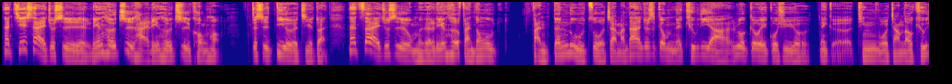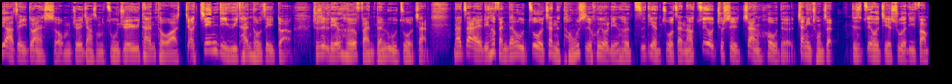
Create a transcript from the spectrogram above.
那接下来就是联合制海、联合制空，哈，这是第二阶段。那再来就是我们的联合反登陆、反登陆作战嘛。当然就是跟我们的 QDR。如果各位过去有那个听我讲到 QDR 这一段的时候，我们就会讲什么主角鱼滩头啊，叫歼敌鱼滩头这一段，就是联合反登陆作战。那在联合反登陆作战的同时，会有联合资电作战，然后最后就是战后的战力重整，这是最后结束的地方。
